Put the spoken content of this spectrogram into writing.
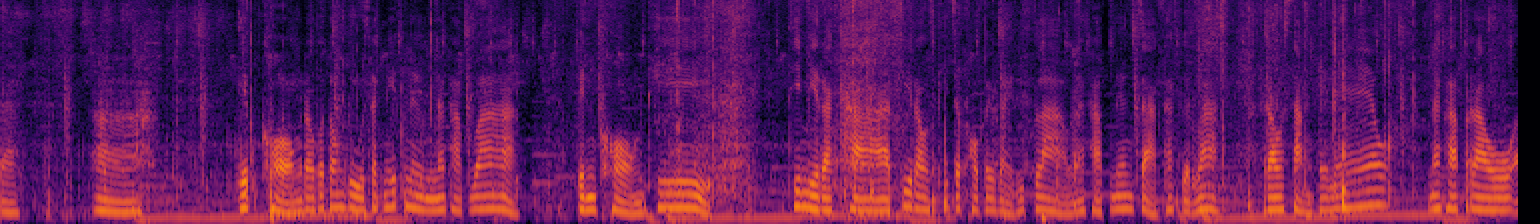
จะา เอฟของเราก็ต้องดูสักนิดนึงนะครับว่าเป็นของที่ที่มีราคาที่เราที่จะพอไปไหวหรือเปล่านะครับ เนื่องจากถ้าเกิดว่าเราสั่งไปแล้วนะครับ เราเ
